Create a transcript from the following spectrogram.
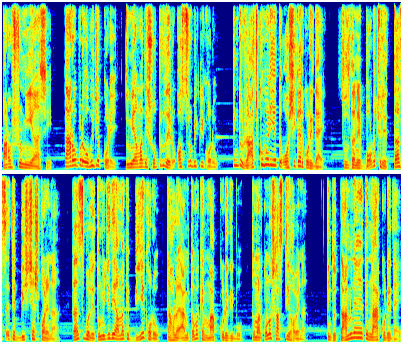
পারস্য নিয়ে আসে। তার উপরে অভিযোগ করে, তুমি আমাদের শত্রুদের অস্ত্র বিক্রি করো। কিন্তু রাজকুমারী এতে অস্বীকার করে দেয়। সুলতানের বড় ছেলে তাস এতে বিশ্বাস করে না। তাস বলে, তুমি যদি আমাকে বিয়ে করো, তাহলে আমি তোমাকে মাফ করে দিব। তোমার কোনো শাস্তি হবে না। কিন্তু তামিনা এতে না করে দেয়।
